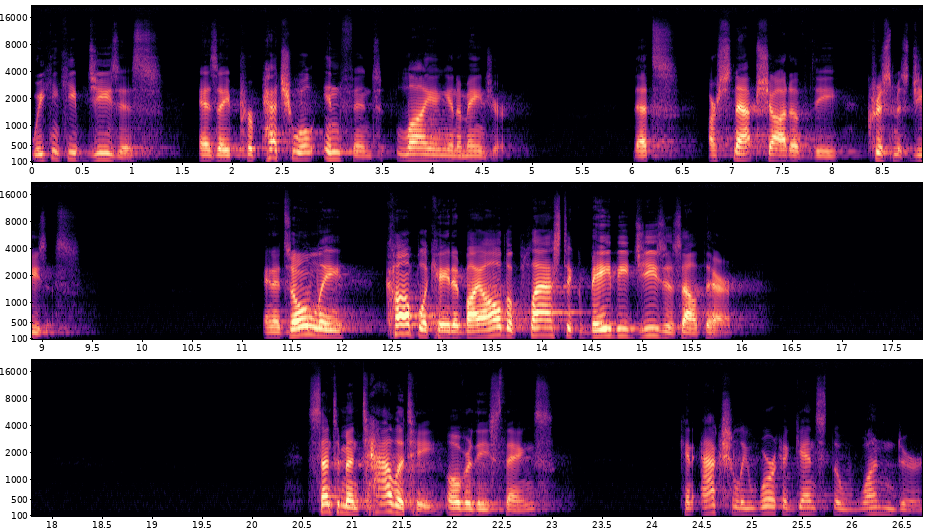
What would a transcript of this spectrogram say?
We can keep Jesus as a perpetual infant lying in a manger. That's our snapshot of the Christmas Jesus. And it's only complicated by all the plastic baby Jesus out there Sentimentality over these things can actually work against the wonder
